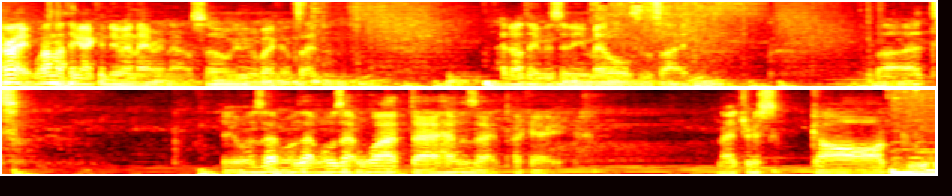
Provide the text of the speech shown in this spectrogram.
Alright, well, nothing I can do in there right now, so we're gonna go back outside. I don't think there's any metals inside. But... Wait, what was that? What was that? What was that? What the hell is that? Okay. Nitrous goo.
